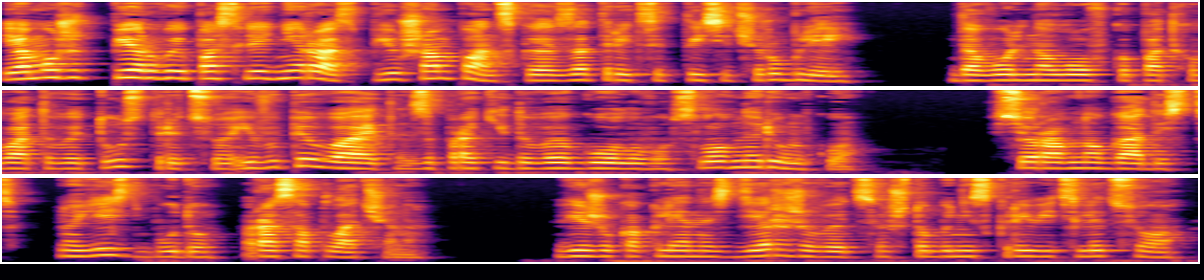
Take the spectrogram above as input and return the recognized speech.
Я, может, первый и последний раз пью шампанское за тридцать тысяч рублей». Довольно ловко подхватывает устрицу и выпивает, запрокидывая голову, словно рюмку. «Все равно гадость. но есть буду, раз оплачено. Вижу, как Лена сдерживается, чтобы не скривить лицо,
